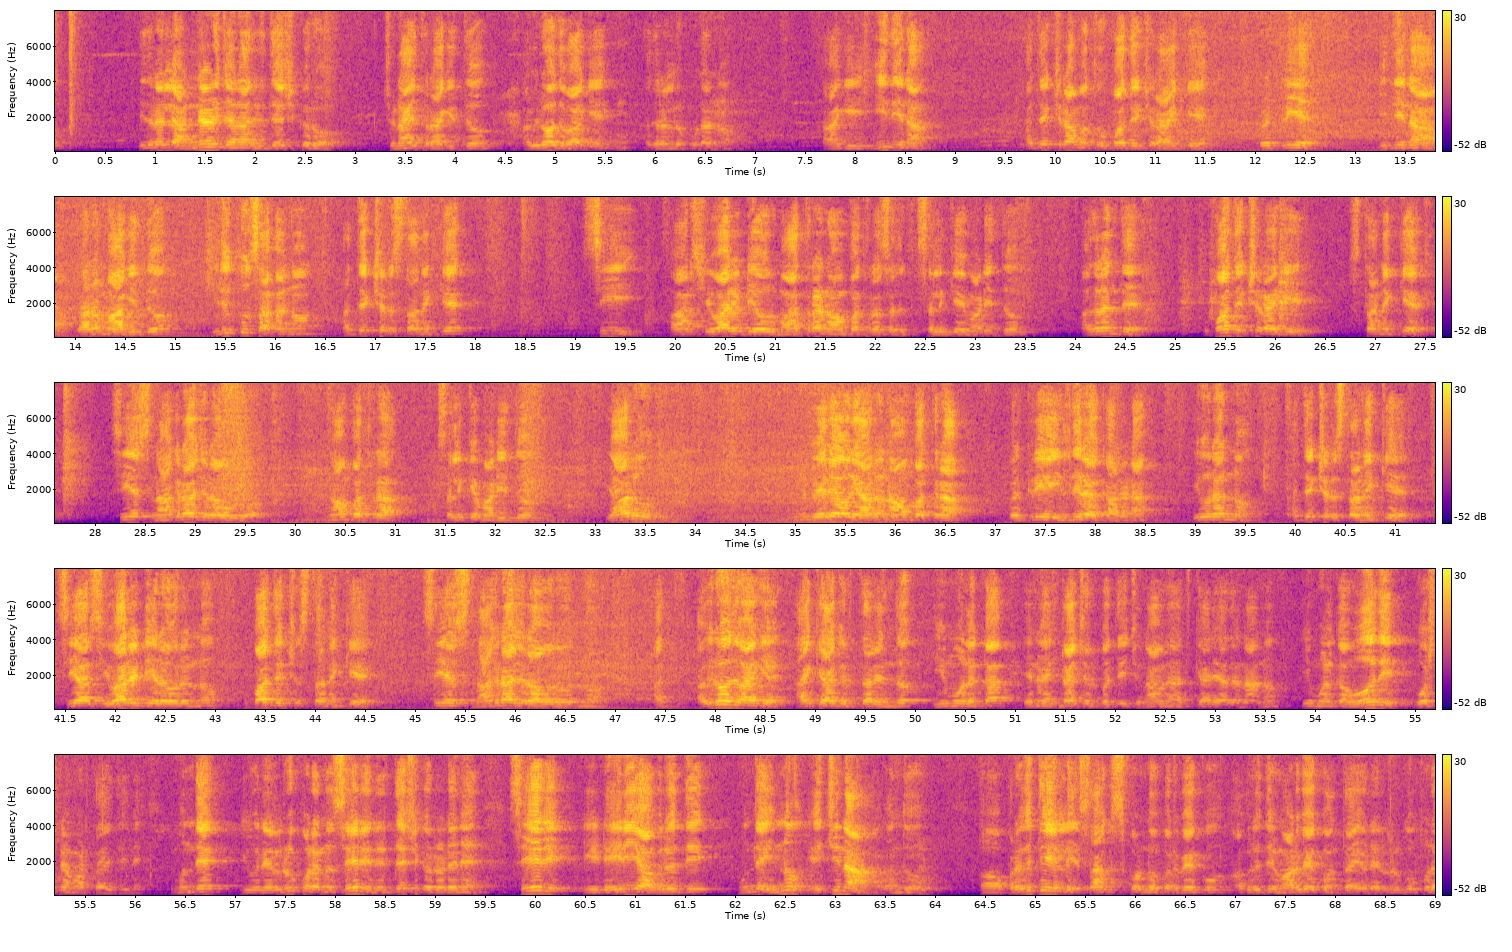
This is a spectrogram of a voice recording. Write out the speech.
ಇದರಲ್ಲಿ ಹನ್ನೆರಡು ಜನ ನಿರ್ದೇಶಕರು ಚುನಾಯಿತರಾಗಿದ್ದು, ಅವಿರೋಧವಾಗಿ ಅದರಲ್ಲೂ ಕೂಡ ಹಾಗೆ ಈ ದಿನ ಅಧ್ಯಕ್ಷರ ಮತ್ತು ಉಪಾಧ್ಯಕ್ಷರ ಆಯ್ಕೆ ಪ್ರಕ್ರಿಯೆ ಈ ದಿನ ಪ್ರಾರಂಭ ಆಗಿದ್ದು, ಇದಕ್ಕೂ ಸಹ ಅಧ್ಯಕ್ಷರ ಸ್ಥಾನಕ್ಕೆ ಸಿ ಆರ್ ಶಿವಾರೆಡ್ಡಿ ಅವರು ಮಾತ್ರ ನಾಮಪತ್ರ ಸಲ್, ಸಲ್ಲಿಕೆ ಮಾಡಿದ್ದು. ಅದರಂತೆ ಉಪಾಧ್ಯಕ್ಷರಾಗಿ ಸ್ಥಾನಕ್ಕೆ ಸಿ ಎಸ್ ನಾಗರಾಜರಾವ್ ಅವರು ನಾಮಪತ್ರ ಸಲ್ಲಿಕೆ ಮಾಡಿದ್ದು. ಯಾರು, ಇನ್ನು ಬೇರೆಯವರು ಯಾರು ನಾಮಪತ್ರ ಪ್ರಕ್ರಿಯೆ ಇಲ್ದಿರೋ ಕಾರಣ ಇವರನ್ನು ಅಧ್ಯಕ್ಷರ ಸ್ಥಾನಕ್ಕೆ ಸಿ ಆರ್ ಶಿವಾರೆಡ್ಡಿಯರವರನ್ನು ಉಪಾಧ್ಯಕ್ಷ ಸ್ಥಾನಕ್ಕೆ ಸಿ ಎಸ್ ನಾಗರಾಜರವರನ್ನು ಅವಿರೋಧವಾಗಿ ಆಯ್ಕೆ ಆಗಿರ್ತಾರೆಂದು ಈ ಮೂಲಕ ಎನ್. ವೆಂಕಟಾಚಲಪತಿ ಚುನಾವಣಾಧಿಕಾರಿಯಾದ ನಾನು ಈ ಮೂಲಕ ಓದಿ ಘೋಷಣೆ ಮಾಡ್ತಾ ಇದ್ದೀನಿ. ಮುಂದೆ ಇವರೆಲ್ಲರೂ ಕೂಡ ಸೇರಿ ನಿರ್ದೇಶಕರೊಡನೆ ಸೇರಿ ಈ ಡೈರಿಯ ಅಭಿವೃದ್ಧಿ ಮುಂದೆ ಇನ್ನೂ ಹೆಚ್ಚಿನ ಒಂದು ಪ್ರಗತಿಯಲ್ಲಿ ಸಾಗಿಸ್ಕೊಂಡು ಬರಬೇಕು ಅಭಿವೃದ್ಧಿ ಮಾಡಬೇಕು ಅಂತ ಇವರೆಲ್ಲರಿಗೂ ಕೂಡ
